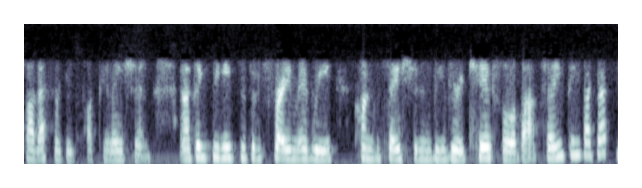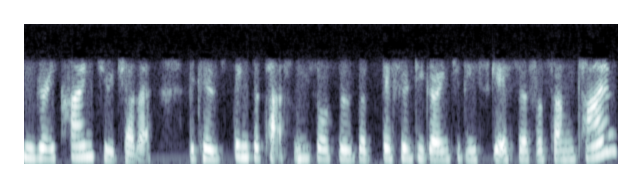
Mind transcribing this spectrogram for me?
South Africa's population. And I think we need to sort of frame every conversation and be very careful about saying things like that and be very kind to each other because things are tough. Resources are definitely going to be scarcer for some time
